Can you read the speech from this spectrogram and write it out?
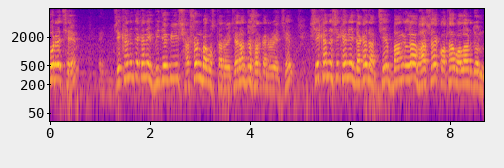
করেছে? যেখানে যেখানে বিজেপি শাসন ব্যবস্থা রয়েছে, রাজ্য সরকার রয়েছে, সেখানে সেখানে দেখা যাচ্ছে বাংলা ভাষায় কথা বলার জন্য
